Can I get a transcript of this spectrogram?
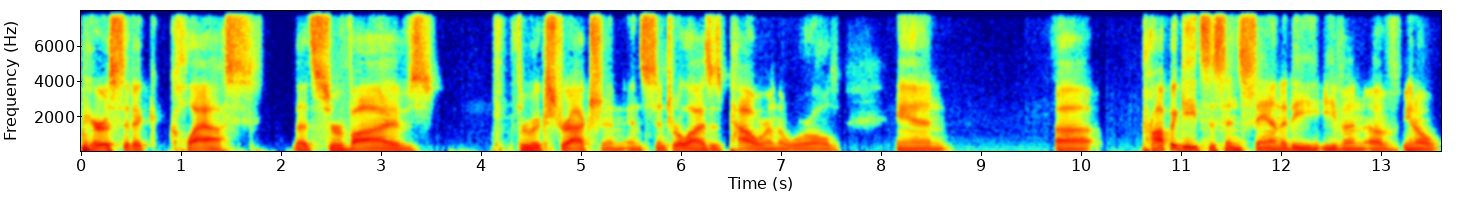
parasitic class that survives through extraction and centralizes power in the world and uh, propagates this insanity even of you know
